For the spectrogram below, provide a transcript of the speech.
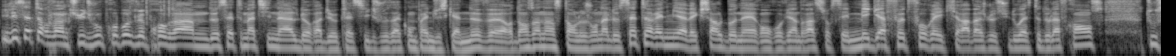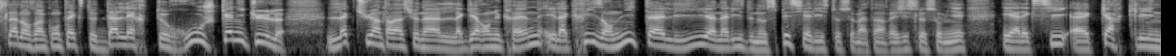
Il est 7h28, je vous propose le programme de cette matinale de Radio Classique. Je vous accompagne jusqu'à 9h. Dans un instant, le journal de 7h30 avec Charles Bonner. On reviendra sur ces méga feux de forêt qui ravagent le sud-ouest de la France. Tout cela dans un contexte d'alerte rouge canicule. L'actu international, la guerre en Ukraine et la crise en Italie. Analyse de nos spécialistes ce matin, Régis Le Sommier et Alexis euh, Karklins.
